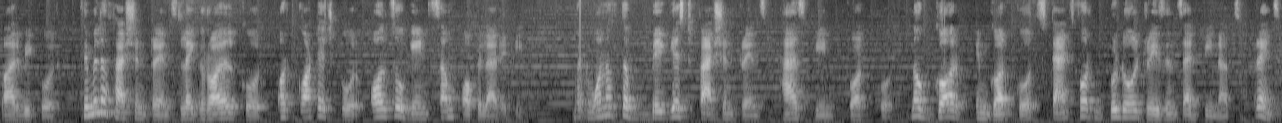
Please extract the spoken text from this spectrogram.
Barbie core. Similar fashion trends like royal core or cottage core also gained some popularity. But one of the biggest fashion trends has been Gorpcore. Now Gorp in Gorpcore stands for good old raisins and peanuts. Friends,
